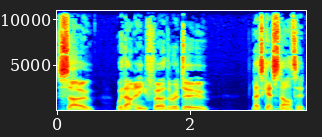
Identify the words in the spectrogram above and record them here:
So, without any further ado, Let's get started.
